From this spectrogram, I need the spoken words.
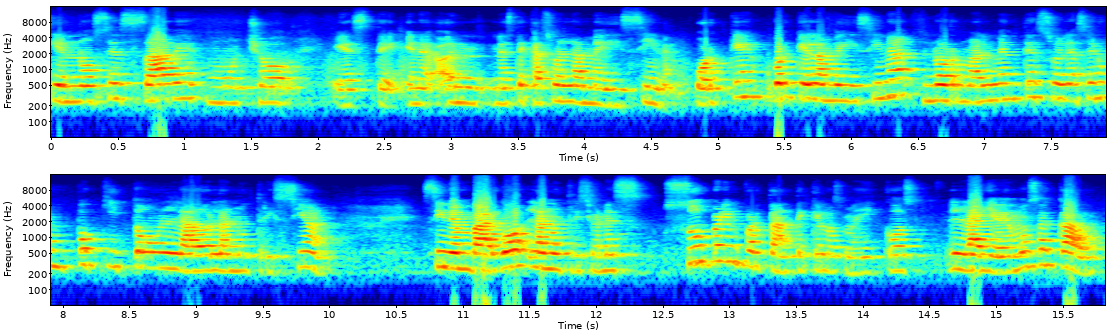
que no se sabe mucho este, en, este caso en la medicina. ¿Por qué? Porque la medicina normalmente suele hacer un poquito a un lado la nutrición. Sin embargo, la nutrición es súper importante que los médicos la llevemos a cabo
